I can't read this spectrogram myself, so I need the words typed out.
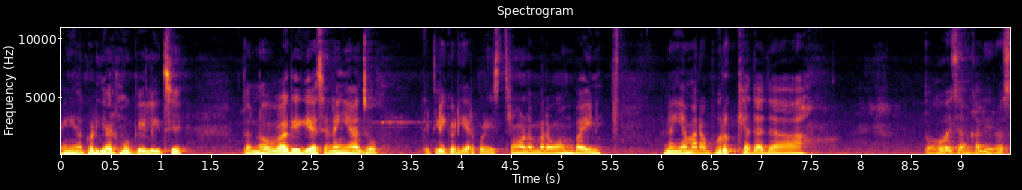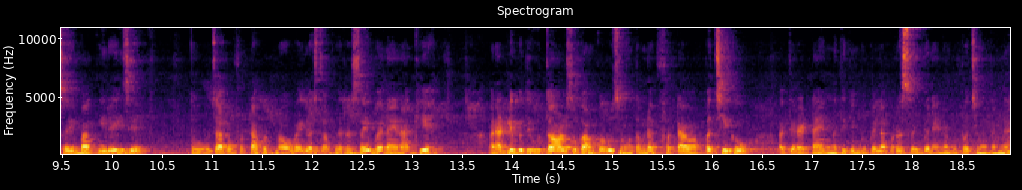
અહીંયા ઘડિયાળ મૂકેલી છે. તો નવ વાગી ગયા છે ને અહીંયા જો કેટલી ઘડિયાળ પડી? ત્રણ અમારા ઓમભાઈની. અને અહીંયા મારા ભૂરખ્યા દાદા. તો હવે છે ને ખાલી રસોઈ બાકી રહી છે. તો ચાલો ફટાફટ નવ વાગ્યા છે આપણે રસોઈ બનાવી નાખીએ. અને આટલી બધી ઉતાવળ શું કામ કરું છું હું તમને ફટાવા પછી કહું. અત્યારે ટાઈમ નથી કેમ કે પહેલાં રસોઈ બનાવી નાખું, પછી હું તમને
